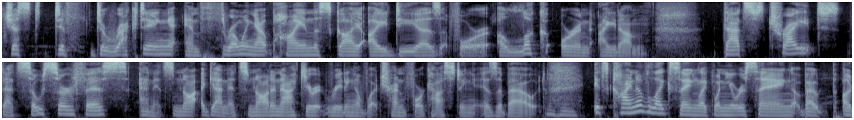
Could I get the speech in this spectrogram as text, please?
just dif- directing and throwing out pie in the sky ideas for a look or an item. That's trite, that's so surface, and it's not, again, it's not an accurate reading of what trend forecasting is about. It's kind of like saying, like when you were saying about uh,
